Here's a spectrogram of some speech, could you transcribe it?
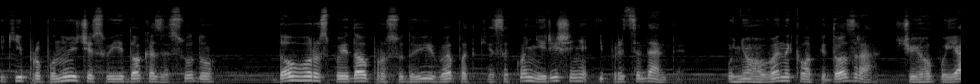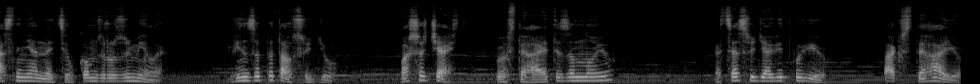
який, пропонуючи свої докази суду, довго розповідав про судові випадки, законні рішення і прецеденти. У нього виникла підозра, що його пояснення не цілком зрозуміле. Він запитав суддю Ваша честь, ви встигаєте за мною? На це суддя відповів Так, встигаю.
